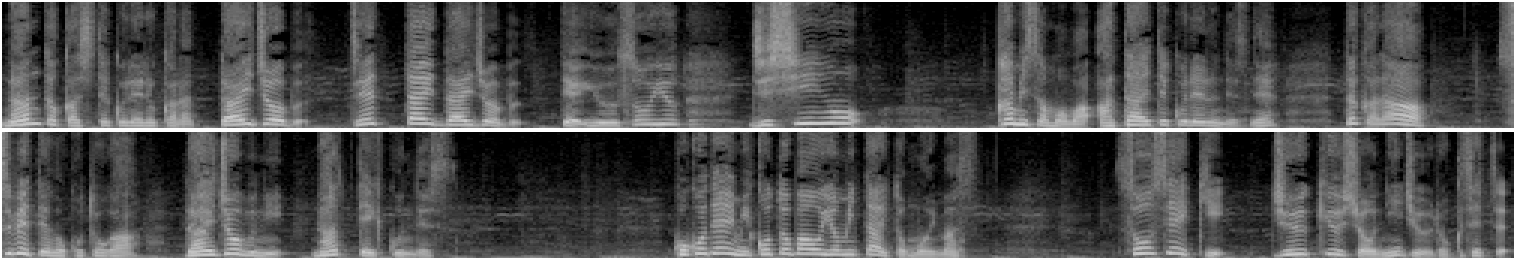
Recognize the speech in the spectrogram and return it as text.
何とかしてくれるから大丈夫。絶対大丈夫っていう、そういう自信を神様は与えてくれるんですね。だから、すべてのことが大丈夫になっていくんです。ここで御言葉を読みたいと思います。創世記19章26節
